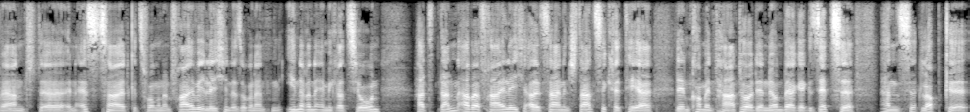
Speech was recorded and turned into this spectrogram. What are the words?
während der NS-Zeit gezwungen und freiwillig in der sogenannten inneren Emigration, hat dann aber freilich als seinen Staatssekretär den Kommentator der Nürnberger Gesetze Hans Globke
